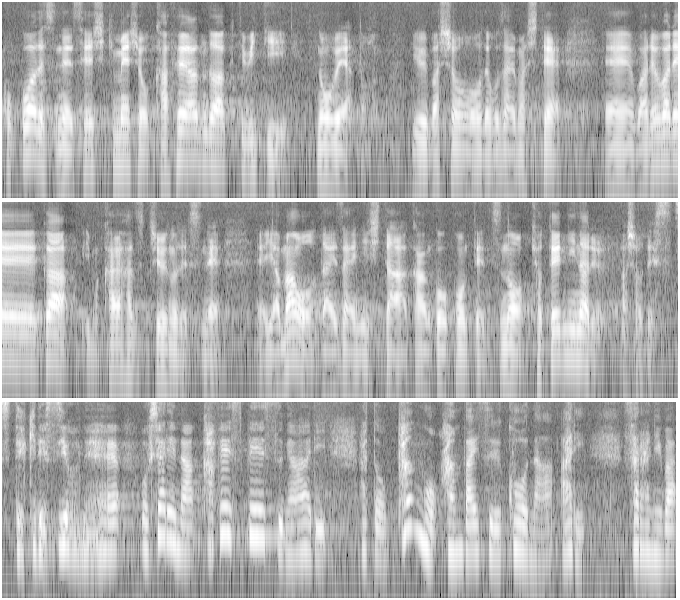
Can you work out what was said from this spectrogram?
ここはですね正式名称カフェアクティビティノーウェアという場所でございましてえー、我々が今開発中のですね山を題材にした観光コンテンツの拠点になる場所です。素敵ですよね。おしゃれなカフェスペースがありあとパンを販売するコーナーありさらには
